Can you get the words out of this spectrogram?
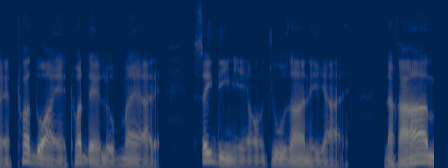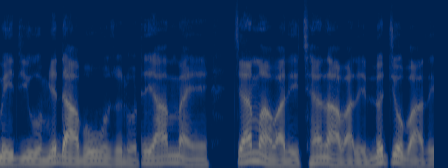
တယ်ထွက်သွားရင်ထွက်တယ်လို့မှတ်ရတယ်စိတ်တည်ငြိမ်အောင်ကြိုးစားနေရတယ်နဂါအမေကြီးကိုမေတ္တာဖို့ဆိုလို့တရားမှန်ရင်ကျမ်းမာပါစေချမ်းသာပါစေလွတ်ကျွတ်ပါစေ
